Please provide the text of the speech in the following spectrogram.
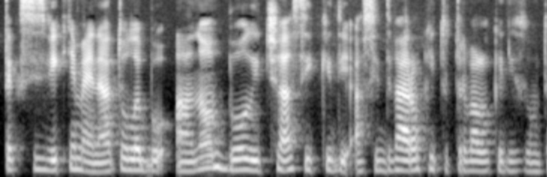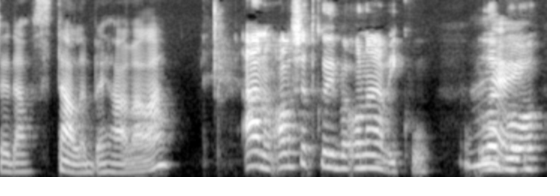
tak si zvyknem aj na to, lebo áno, boli časy, kedy asi dva roky to trvalo, kedy som teda stále behávala. Áno, ale všetko iba o návyku. Hej. Lebo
